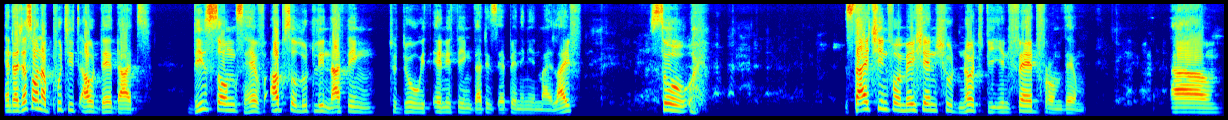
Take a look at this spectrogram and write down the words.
And I just want to put it out there that these songs have absolutely nothing to do with anything that is happening in my life. So such information should not be inferred from them. Um,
